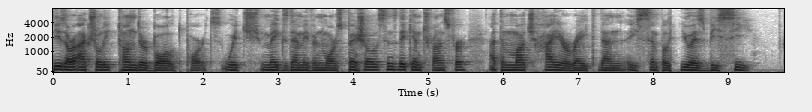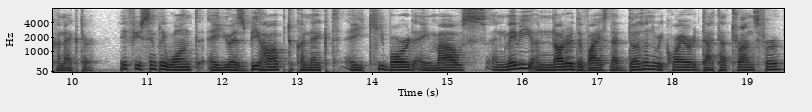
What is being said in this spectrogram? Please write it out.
These are actually Thunderbolt ports, which makes them even more special since they can transfer at a much higher rate than a simple USB-C connector. If you simply want a USB hub to connect a keyboard, a mouse, and maybe another device that doesn't require data transfer,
